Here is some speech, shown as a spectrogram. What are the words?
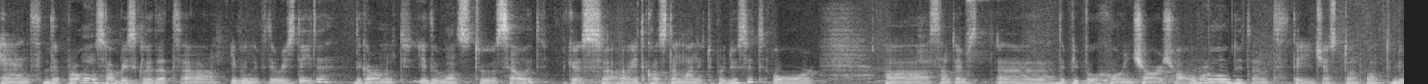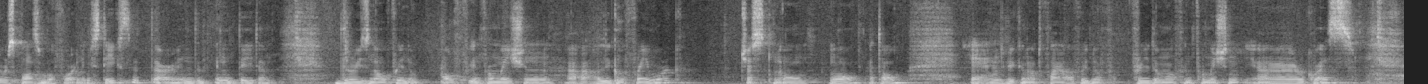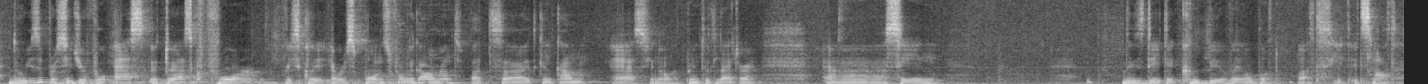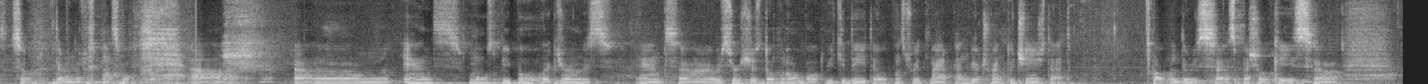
And the problems are basically that uh, even if there is data, the government either wants to sell it because uh, it costs them money to produce it, or uh, sometimes uh, the people who are in charge are overloaded and they just don't want to be responsible for any mistakes that are in the, in the data. There is no freedom of information uh, legal framework, just no law at all, and we cannot file freedom of, freedom of information uh, requests. There is a procedure for ask, uh, to ask for basically a response from the government, but uh, it can come as you know a printed letter uh, saying this data could be available, but it, it's not, so they're not responsible. Uh, um, and most people, like journalists and uh, researchers, don't know about Wikidata, OpenStreetMap, and we are trying to change that. Oh, there is a special case. Uh,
